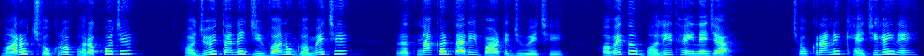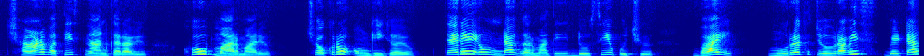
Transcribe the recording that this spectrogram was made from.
મારો છોકરો ભરખો છે? હજુય તને જીવવાનું ગમે છે? રત્નાકર તારી વાટ જુએ છે. હવે તો ભલી થઈને જા. છોકરાને ખેંચી લઈને છાણવતી સ્નાન કરાવ્યું. ખૂબ માર માર્યો. છોકરો ઊંઘી ગયો. ત્યારે એ ઊંડા ઘરમાંથી ડોસીએ પૂછ્યું, ભાઈ મુહૂર્ત જોવરાવીશ બેટા?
